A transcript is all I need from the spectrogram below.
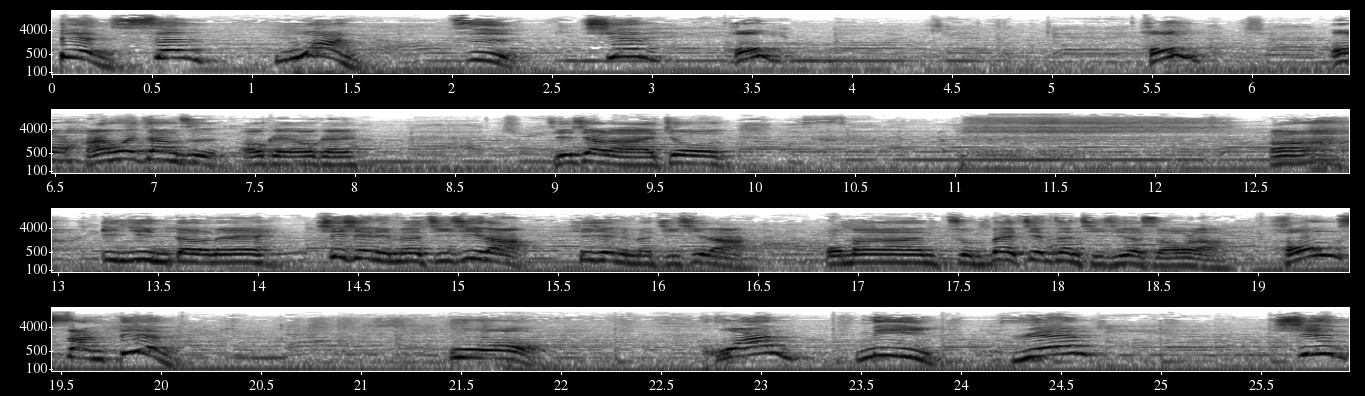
变身万紫千红红哦，还会这样子？OK OK，接下来就啊硬硬的呢，谢谢你们的集气啦，谢谢你们集气啦，我们准备见证奇迹的时候了。红闪电，我还你原形。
